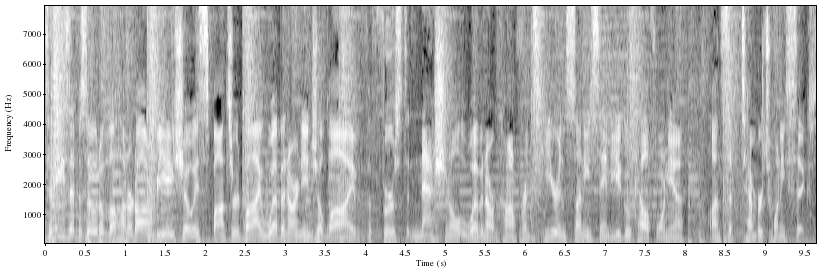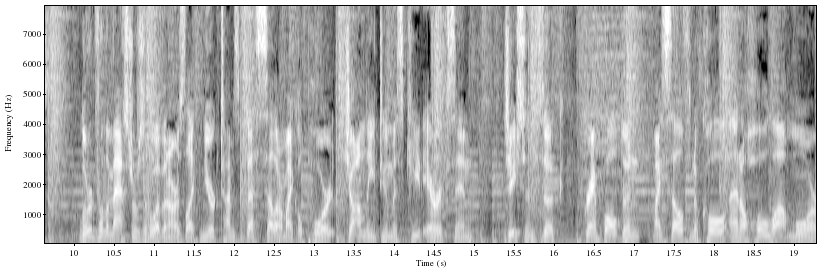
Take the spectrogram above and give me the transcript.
Today's episode of the $100 MBA show is sponsored by Webinar Ninja Live, the first national webinar conference here in sunny San Diego, California on September 26th. Learn from the masters of webinars like New York Times bestseller Michael Port, John Lee Dumas, Kate Erickson, Jason Zook, Grant Baldwin, myself, Nicole, and a whole lot more.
